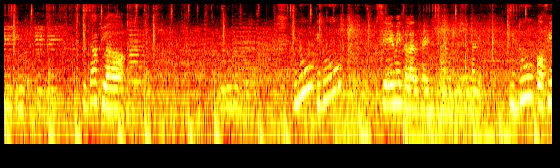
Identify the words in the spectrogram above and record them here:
ಪಿಂಕ್ ಇದಾಕ್ಲಾ? ಇದು ಇದು ಇದು ಸೇಮೇ ಕಲರ್ ಫ್ರೆಂಡ್ಸ್ ಗೊತ್ತು ಚೆನ್ನಾಗಿ ಇದು ಕಾಫಿ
